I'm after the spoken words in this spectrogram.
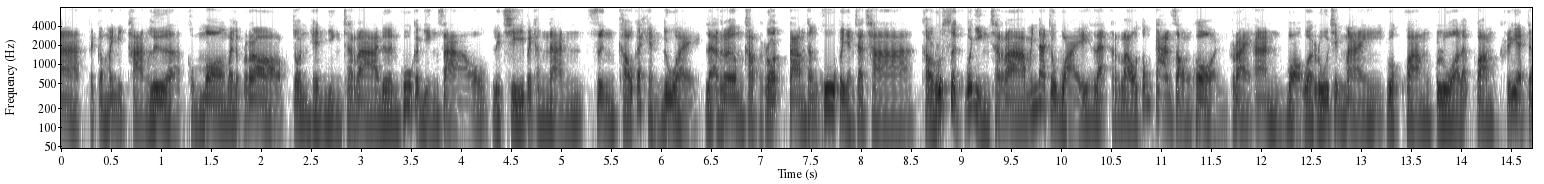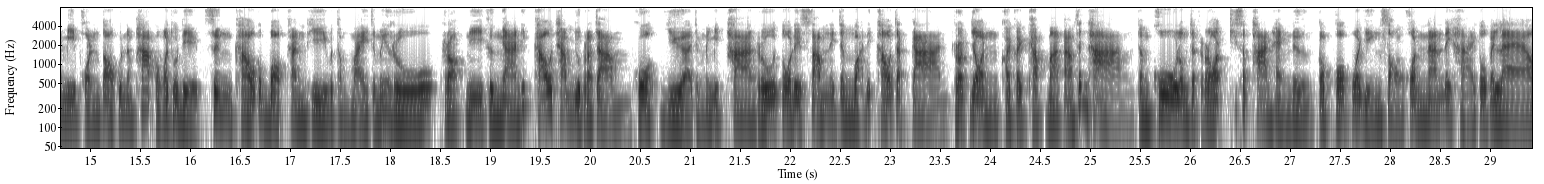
มากแต่ก็ไม่มีทางเลือก ผมมองไปรอบๆจนเห็นหญิงชราเดินคู่กับหญิงสาวเลยชี้ไปทางนั้นซึ่งเขาก็เห็นด้วย และเริ่มขับรถตามทั้งคู่ไปอย่างช้าๆ เขารู้สึกว่าหญิงชราไม่น่าจะไหว และเราต้องการสองคนไรอันบอกว่ารู้ใช่ไหมว่าความกลัวและความเครียดจะมีผลต่อคุณภาพของวัตถุดิบ ซึ่งเขาก็บอกทันทีว่าทำไมจะไม่รู้ เพราะนี่คืองานที่เขาทำอยู่ประจำพวกเหยื่อจะไม่มีทางรู้ตัวได้ซ้ำในจังหวะที่เขาจัดการ รถยนต์ค่อยๆขับมาตามเส้นทาง ทั้งคู่ลงจากรถที่สะพานแห่งหนึ่ง ก็พบว่าหญิงสองคนนั้นได้หายตัวไปแล้ว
